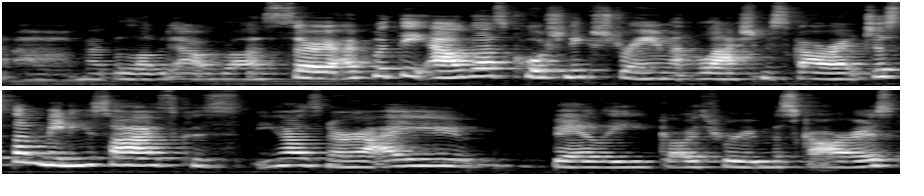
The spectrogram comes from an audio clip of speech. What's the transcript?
Oh, my beloved Hourglass. So I put the Hourglass Caution Extreme Lash Mascara, just the mini size because you guys know I barely go through mascaras.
